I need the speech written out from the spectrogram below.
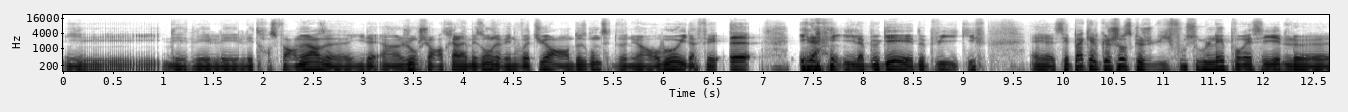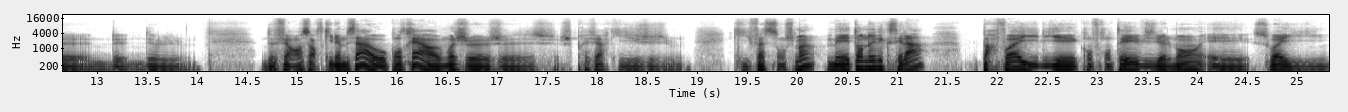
Les, les, les, Transformers, euh, il est, un jour je suis rentré à la maison, j'avais une voiture, en deux secondes c'est devenu un robot, il a fait, euh, il a, il a bugué et depuis il kiffe. Et c'est pas quelque chose que je lui fous sous le nez pour essayer de le, de, de, faire en sorte qu'il aime ça. Au contraire, moi, je, je, préfère qu'il, qu'il fasse son chemin. Mais étant donné que c'est là, parfois il y est confronté visuellement et soit il,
